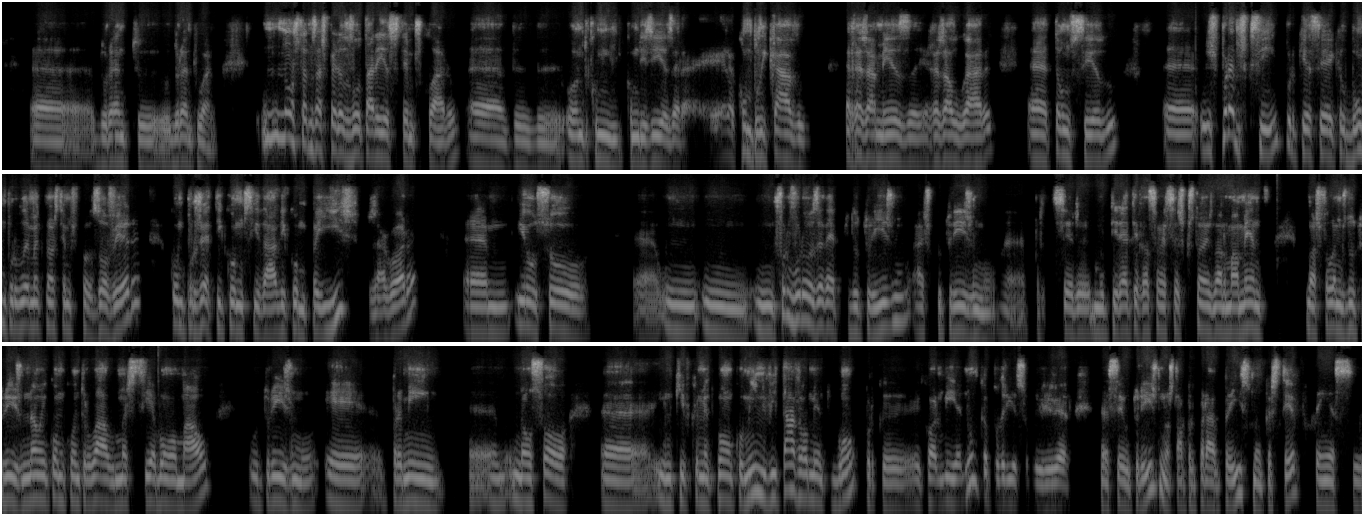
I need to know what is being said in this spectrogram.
durante, durante o ano. Não estamos à espera de voltar a esses tempos, claro, de, de, onde, como, como dizias, era, era complicado arranjar mesa, arranjar lugar tão cedo, Uh, esperamos que sim, porque esse é aquele bom problema que nós temos para resolver, como projeto e como cidade e como país, já agora. Um, ehm, eu sou uh, um, um, um, fervoroso adepto do turismo, acho que o turismo, uh, para ser muito direto em relação a essas questões, normalmente nós falamos do turismo não em como controlá-lo, mas se é bom ou mau. O turismo é, para mim, não só uh, inequivocamente bom como inevitavelmente bom, porque a economia nunca poderia sobreviver sem o turismo, não está preparado para isso, nunca esteve, tem esse,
